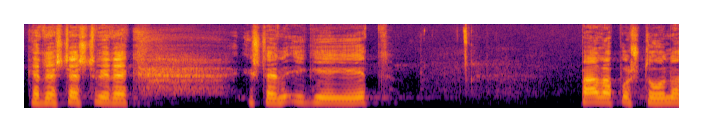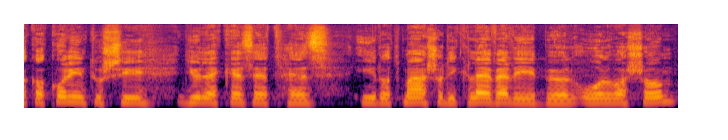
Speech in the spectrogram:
Kedves testvérek, Isten igéjét Pálapostolnak a korintusi gyülekezethez írott második leveléből olvasom.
